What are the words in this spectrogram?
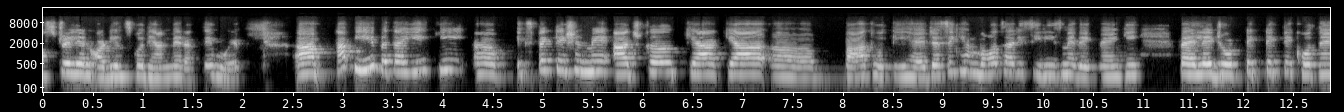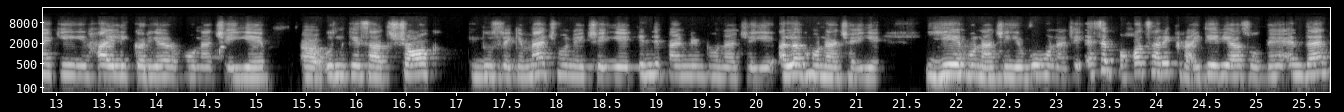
ऑस्ट्रेलियन ऑडियंस को ध्यान में रखते हुए आप ये बताइए कि एक्सपेक्टेशन में आजकल क्या क्या बात होती है? जैसे कि हम बहुत सारी सीरीज़ में देखते हैं कि पहले जो टिक टिक टिक होते हैं कि हाईली करियर होना चाहिए उनके साथ शौक एक दूसरे के मैच होने चाहिए इंडिपेंडेंट होना चाहिए अलग होना चाहिए ये होना चाहिए वो होना चाहिए ऐसे बहुत सारे क्राइटेरियाज होते हैं एंड देन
